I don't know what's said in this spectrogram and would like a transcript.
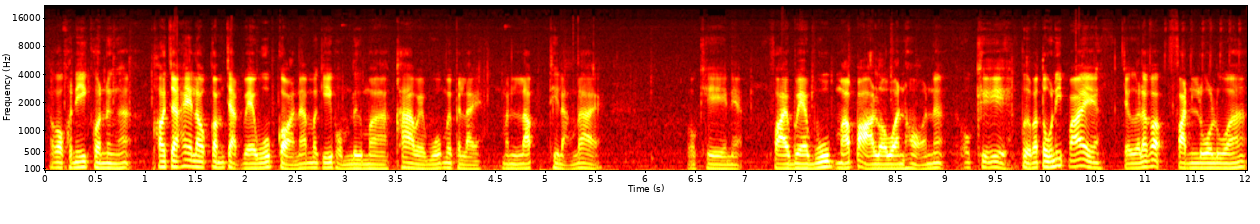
แล้วก็คนนี้คนหนึ่งฮะเขาจะให้เรากำจัดแวร์วูฟก่อนนะเมื่อกี้ผมลืมมาฆ่าแวร์วูฟไม่เป็นไร มันรับทีหลังได้ โอเคเนี่ยไฟล์แวร์วูฟหมาป่ารอวันหอนนะโอเค เปิดประตูนี้ไป เจอแล้วก็ฟันรัวๆฮะ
